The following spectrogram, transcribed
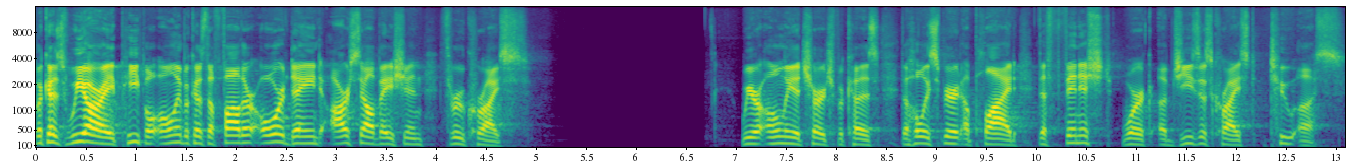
Because we are a people only because the Father ordained our salvation through Christ. We are only a church because the Holy Spirit applied the finished work of Jesus Christ to us.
